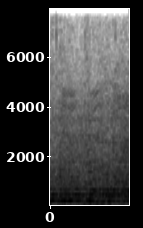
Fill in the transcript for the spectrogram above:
Obrigado.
